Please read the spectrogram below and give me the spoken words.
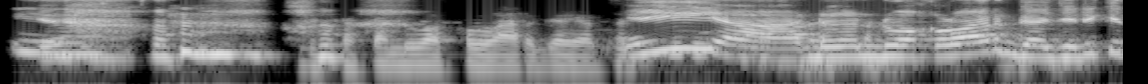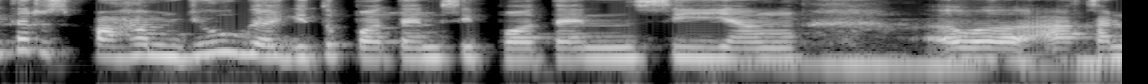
Iya. Nikahkan dua keluarga ya. Iya, dengan dua keluarga. Jadi kita harus paham juga gitu potensi-potensi yang uh, akan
